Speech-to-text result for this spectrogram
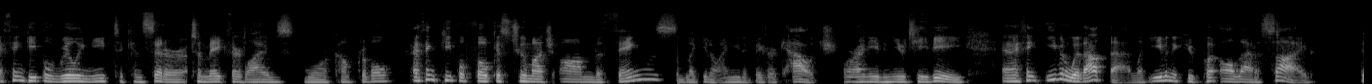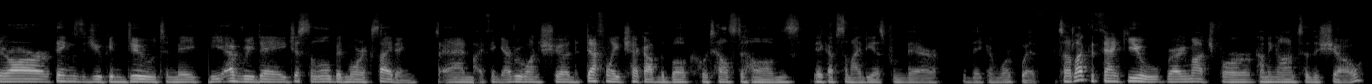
I think people really need to consider to make their lives more comfortable. I think people focus too much on the things, like, you know, I need a bigger couch or I need a new TV. And I think even without that, like, even if you put all that aside, there are things that you can do to make the everyday just a little bit more exciting. And I think everyone should definitely check out the book, Hotels to Homes, pick up some ideas from there that they can work with. So I'd like to thank you very much for coming on to the show.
